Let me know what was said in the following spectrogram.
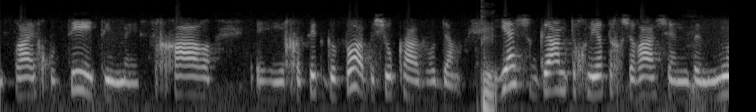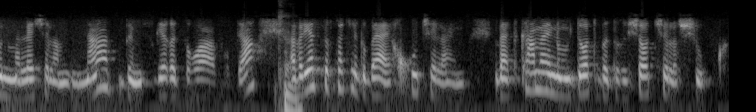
משרה איכותית עם שכר יחסית גבוה בשוק העבודה. כן. יש גם תוכניות הכשרה שהן במימון מלא של המדינה, במסגרת זרוע העבודה, כן. אבל יש ספק לגבי האיכות שלהן, ועד כמה הן עומדות בדרישות של השוק.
